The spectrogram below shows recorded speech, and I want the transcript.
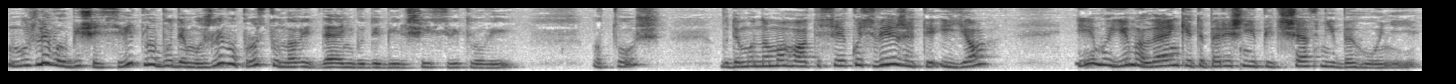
Можливо, більше світло буде, можливо, просто навіть день буде більший світловий. Отож, будемо намагатися якось вижити і я, і мої маленькі теперішні підшефні бегонії.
